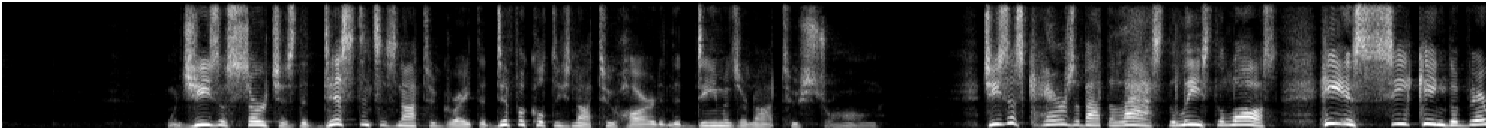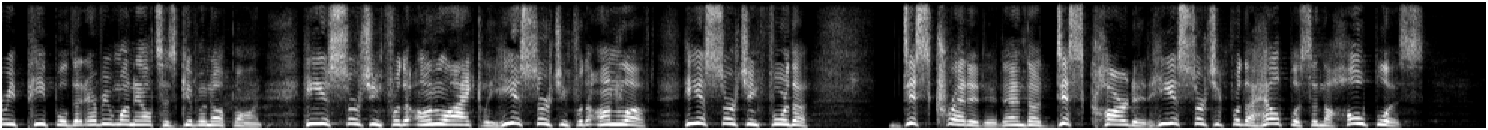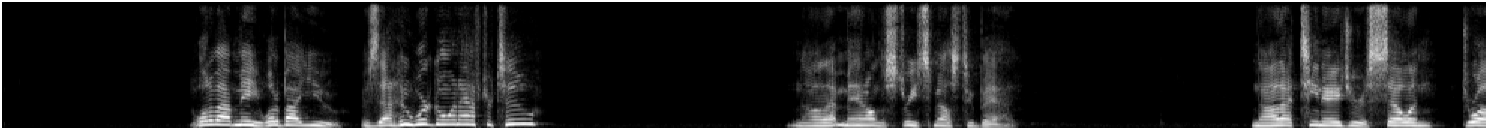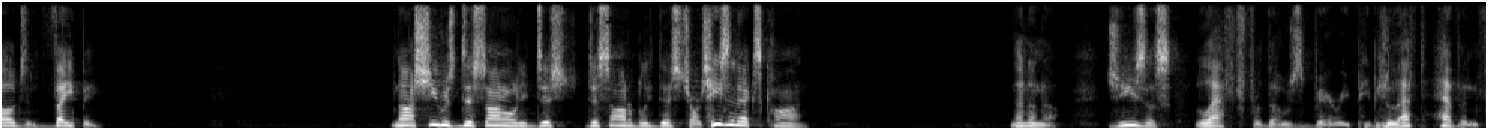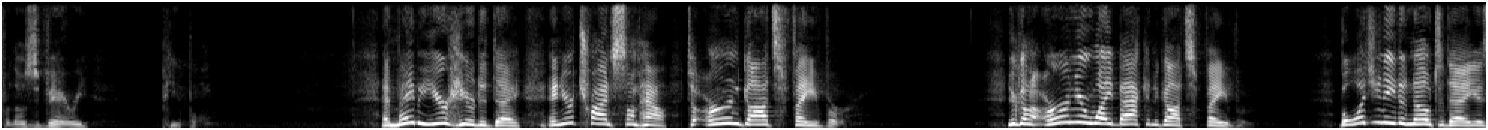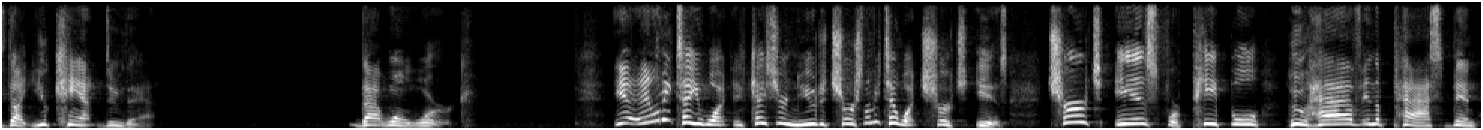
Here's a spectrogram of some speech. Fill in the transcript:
When Jesus searches, the distance is not too great, the difficulty is not too hard, and the demons are not too strong. Jesus cares about the last, the least, the lost. He is seeking the very people that everyone else has given up on. He is searching for the unlikely. He is searching for the unloved. He is searching for the discredited and the discarded. He is searching for the helpless and the hopeless. What about me? What about you? Is that who we're going after too? No, that man on the street smells too bad. No, that teenager is selling drugs and vaping. No, she was dishonorably, dis- dishonorably discharged. He's an ex con. No, no, no. Jesus left for those very people. He left heaven for those very people. And maybe you're here today and you're trying somehow to earn God's favor. You're going to earn your way back into God's favor. But what you need to know today is that you can't do that. That won't work. Yeah, let me tell you what, in case you're new to church, let me tell you what church is. Church is for people who have in the past been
